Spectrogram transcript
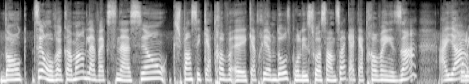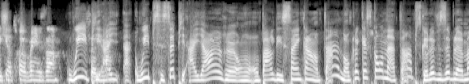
Donc, tu sais, on recommande la vaccination, je pense c'est 80, euh, quatrième dose pour les 65 à 80 ans. Ailleurs, Pour les 80 ans. oui, puis ah, oui, puis c'est ça. Puis ailleurs, euh, on, on parle des 50 ans. Donc là, qu'est-ce qu'on attend? Parce que là, visiblement,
